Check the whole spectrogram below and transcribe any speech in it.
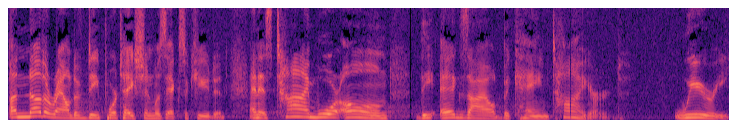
another round of deportation was executed. And as time wore on, the exiled became tired, weary,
